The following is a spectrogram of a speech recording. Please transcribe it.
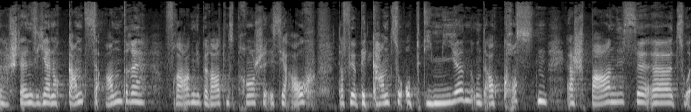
Da stellen sich ja noch ganz andere Fragen. Die Beratungsbranche ist ja auch dafür bekannt zu optimieren und auch Kostenersparnisse äh, zu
